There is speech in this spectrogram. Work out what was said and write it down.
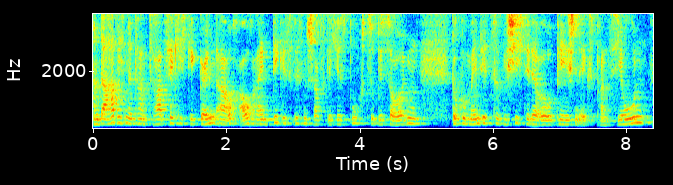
Und da habe ich mir dann tatsächlich gegönnt, auch, auch ein dickes wissenschaftliches Buch zu besorgen, Dokumente zur Geschichte der europäischen Expansion.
